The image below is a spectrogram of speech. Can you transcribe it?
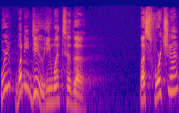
what did he do? He went to the less fortunate.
